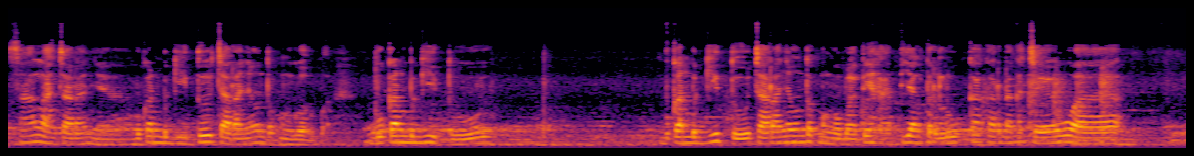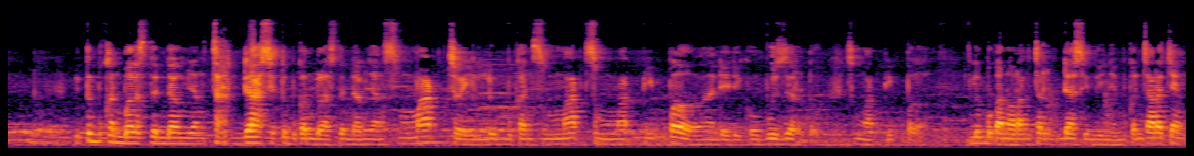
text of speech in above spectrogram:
salah caranya. Bukan begitu caranya untuk mengobat. Bukan begitu bukan begitu caranya untuk mengobati hati yang terluka karena kecewa itu bukan balas dendam yang cerdas itu bukan balas dendam yang smart coy. Lu bukan smart smart people. Nah di Kobuzer tuh smart people. Lu bukan orang cerdas intinya bukan cara yang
